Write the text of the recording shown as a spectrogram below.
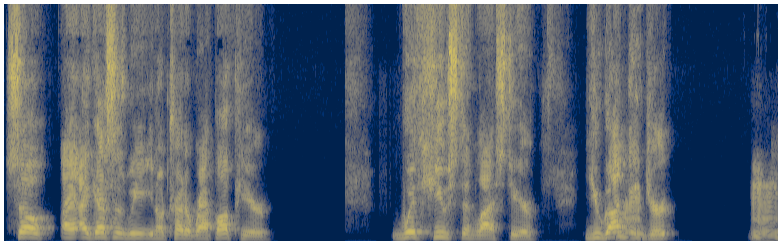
So I, I guess as we, you know, try to wrap up here with Houston last year, you got mm-hmm. injured. Mm-hmm.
